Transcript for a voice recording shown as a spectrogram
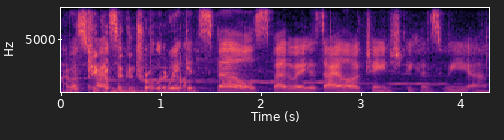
I will Let's pick up the controller Wicked now. spells, by the way. His dialogue changed because we um,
